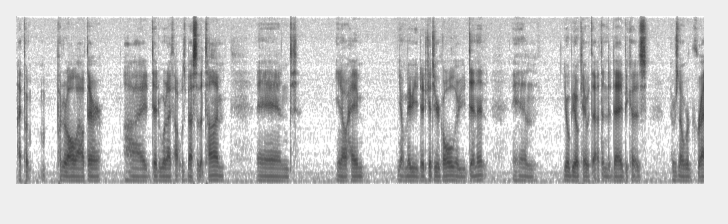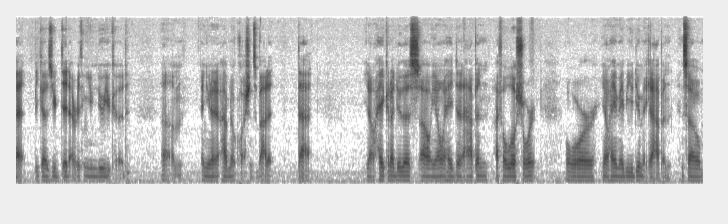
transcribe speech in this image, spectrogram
I put put it all out there. I did what I thought was best at the time. And, you know, hey, you know maybe you did get to your goal or you didn't and you'll be okay with that at the end of the day because there was no regret because you did everything you knew you could um, and you have no questions about it that you know hey could i do this? Oh you know hey it didn't happen? I fell a little short. Or you know hey maybe you do make it happen. And so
